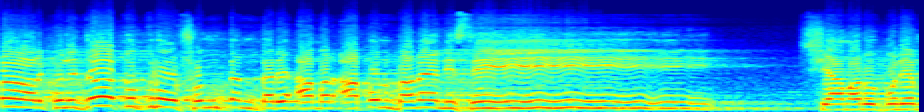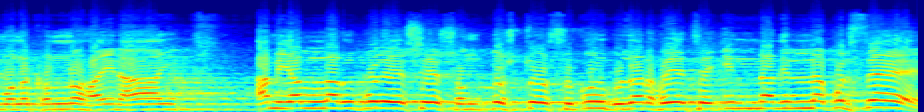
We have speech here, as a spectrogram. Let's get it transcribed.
তার কলিজা টুকরো সন্তান তারে আমার আপন বানায় নিছি। সে আমার উপরে মনক্ষণ্ণ হয় নাই। আমি আল্লাহর উপরে সে সন্তুষ্ট, শুকুর গুজার হয়েছে। ইন্না দিল্লা পড়ছে।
